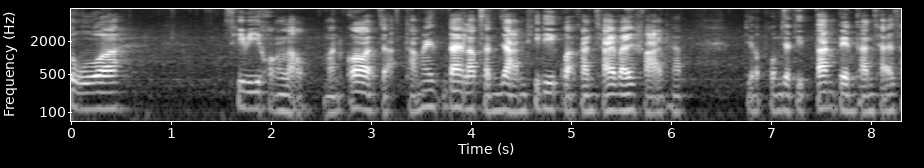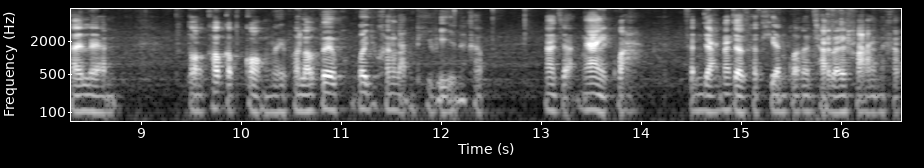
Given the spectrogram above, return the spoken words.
ตัวทีวีของเรา มันก็จะทำให้ได้รับสัญญาณที่ดีกว่าการใช้ Wi-Fi นะครับ เดี๋ยวผมจะติดตั้งเป็นการใช้สายแลนต่อเข้ากับกล่องเลยเพราะเราเตอร์ผมก็อยู่ข้างหลังทีวีนะครับ น่าจะง่ายกว่าสัญญาณน่าจะเสถียรกว่าการใช้ Wi-Fi นะครับ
